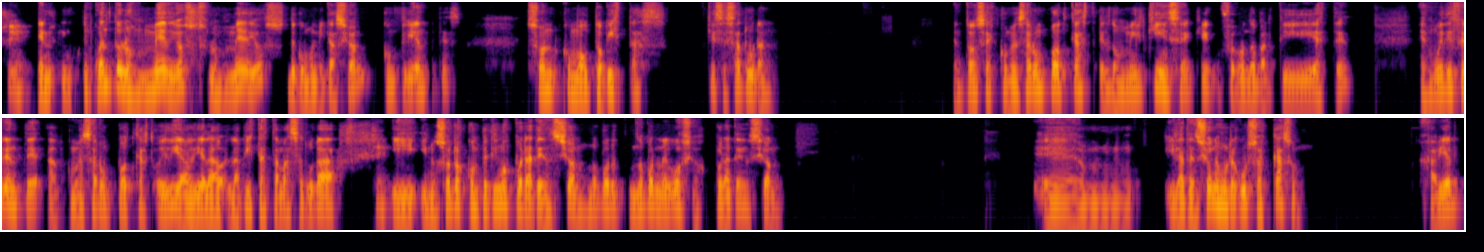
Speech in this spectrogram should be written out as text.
Sí. En, en cuanto a los medios, los medios de comunicación con clientes son como autopistas que se saturan. Entonces, comenzar un podcast el 2015, que fue cuando partí este, es muy diferente a comenzar un podcast hoy día. Hoy día la, pista está más saturada y, nosotros competimos por atención, no por, no por negocios, por atención. Em, y la atención es un recurso escaso. Javier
